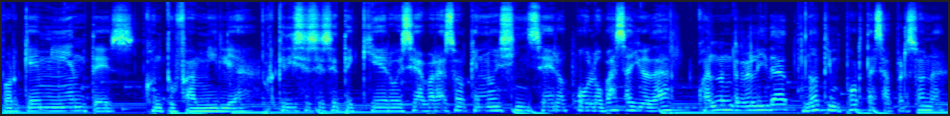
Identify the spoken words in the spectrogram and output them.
¿Por qué mientes con tu familia? ¿Por qué dices ese te quiero, ese abrazo que no es sincero o lo vas a ayudar cuando en realidad no te importa esa persona?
